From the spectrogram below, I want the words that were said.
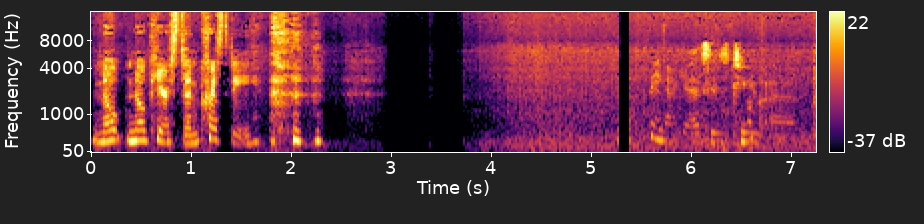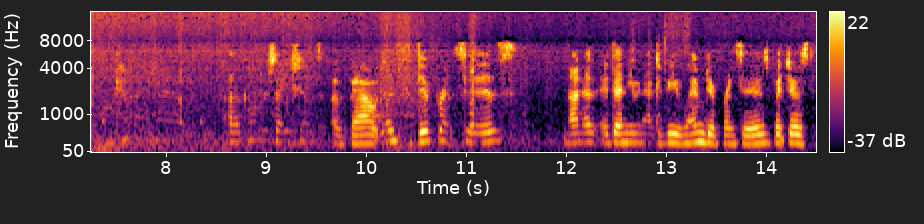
no, no, Kiersten, Cristie. thing, I guess, is to uh, kind of have uh, conversations about differences. Not it doesn't even have to be limb differences, but just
